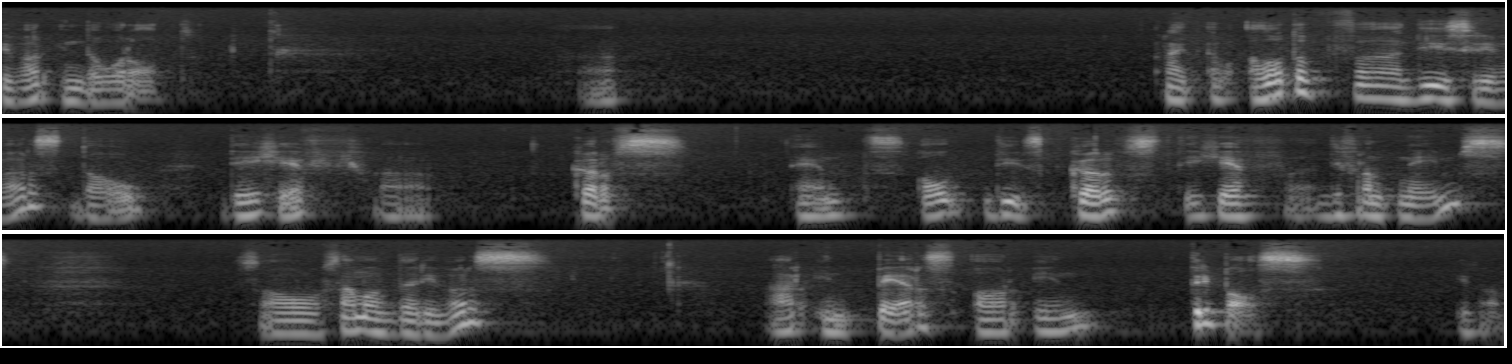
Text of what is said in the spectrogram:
river in the world. Right, a, lot of uh, these rivers, though, they have uh, curves, and all these curves they have uh, different names. So some of the rivers are in pairs or in triples, even.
